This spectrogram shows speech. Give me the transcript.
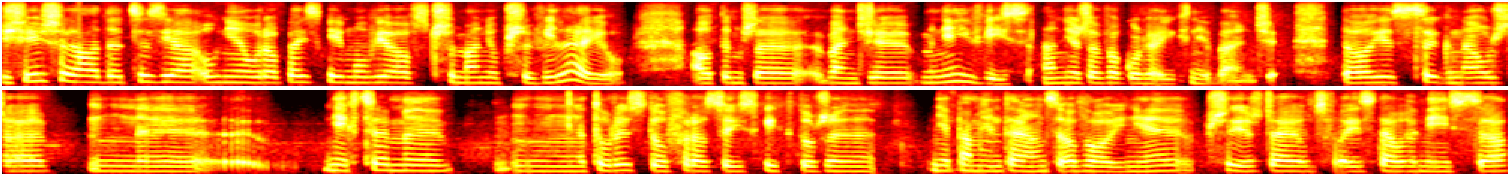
Dzisiejsza decyzja Unii Europejskiej mówi o wstrzymaniu przywileju, o tym, że będzie mniej wiz, a nie, że w ogóle ich nie będzie. To jest sygnał, że mm, nie chcemy mm, turystów rosyjskich, którzy nie pamiętając o wojnie, przyjeżdżają w swoje stałe miejsca,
